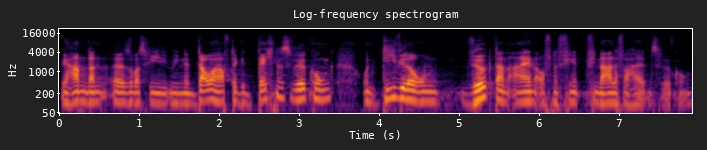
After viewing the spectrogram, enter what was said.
wir haben dann äh, sowas wie, wie eine dauerhafte Gedächtniswirkung und die wiederum wirkt dann ein auf eine finale Verhaltenswirkung.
